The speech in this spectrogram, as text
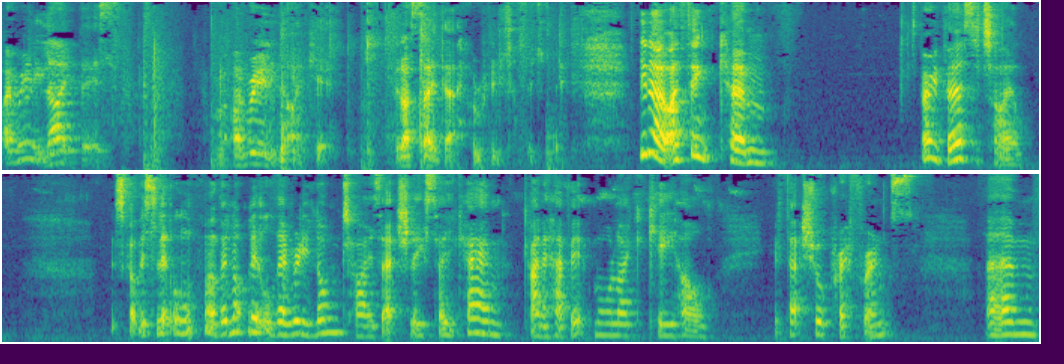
I really like this. I really like it. Did I say that? I really like it. You know, I think um, it's very versatile. It's got this little, well, they're not little, they're really long ties actually. So you can kind of have it more like a keyhole if that's your preference. Um,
